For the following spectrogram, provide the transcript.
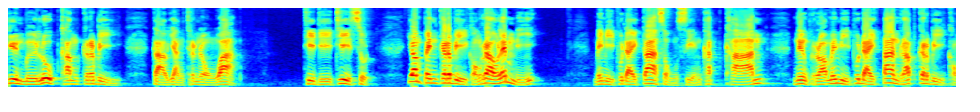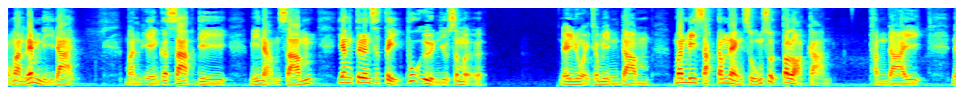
ยื่นมือลูบคำกระบี่ กล่าวอย่างทะนงว่า ที่ดีที่สุด ย่อมเป็นกระบี่ของเราเล่มนี้ ไม่มีผู้ใดกล้าส่งเสียงคัดค้าน เนื่องเพราะไม่มีผู้ใดต้านรับกระบี่ของมันเล่มนี้ได้ มันเองก็ทราบดี มีหนำซ้ำยังเตือนสติผู้อื่นอยู่เสมอ ในหน่วยทมินดำมันมีศักดิ์ตำแหน่งสูงสุดตลอดการ ทันใด ใน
